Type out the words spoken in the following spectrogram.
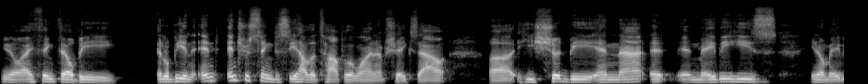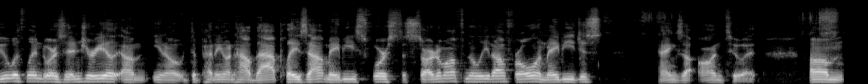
you know, I think they'll be. It'll be an in, interesting to see how the top of the lineup shakes out. Uh, he should be in that, it, and maybe he's you know, maybe with Lindor's injury, um, you know, depending on how that plays out, maybe he's forced to start him off in the leadoff role, and maybe he just hangs on to it. Um,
